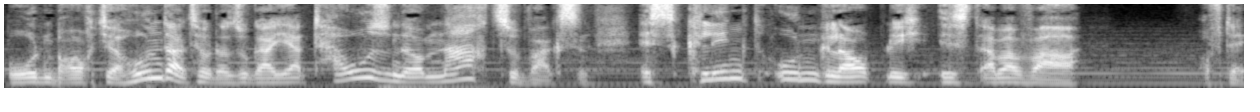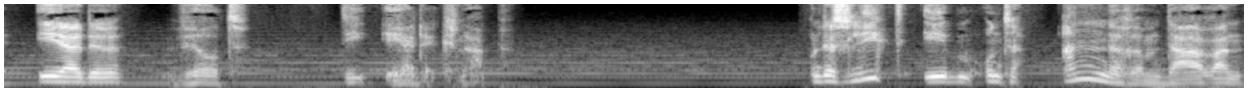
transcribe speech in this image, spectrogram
Boden braucht Jahrhunderte oder sogar Jahrtausende, um nachzuwachsen. Es klingt unglaublich, ist aber wahr. Auf der Erde wird die Erde knapp. Und es liegt eben unter anderem daran,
